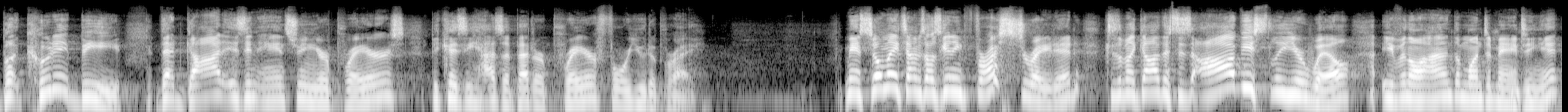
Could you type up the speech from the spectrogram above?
But could it be that God isn't answering your prayers because He has a better prayer for you to pray? Man, so many times I was getting frustrated because I'm like, God, this is obviously your will, even though I'm the one demanding it.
